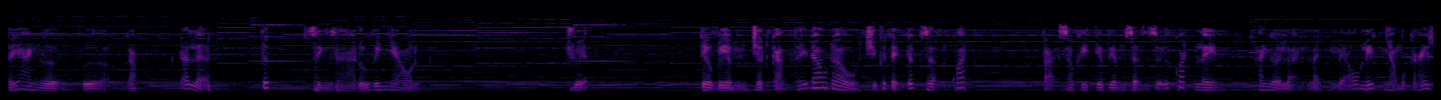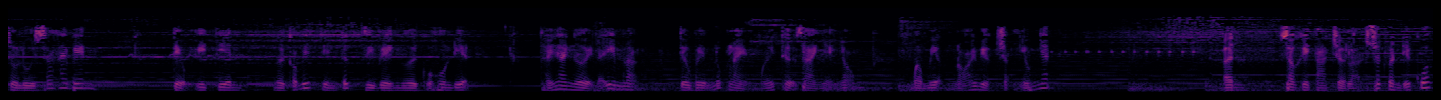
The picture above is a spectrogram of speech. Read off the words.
Thấy hai người vừa gặp đã lập tức sinh ra đối với nhau chuyện. Tiêu viêm chợt cảm thấy đau đầu, chỉ có thể tức giận quát. Tại sau khi tiêu viêm giận dữ quát lên, hai người lại lạnh lẽo liếc nhau một cái rồi lùi sang hai bên. Tiểu y tiên, người có biết tin tức gì về người của hôn điện? Thấy hai người đã im lặng, tiêu viêm lúc này mới thở dài nhẹ nhõm, mở miệng nói việc trọng yếu nhất. Ân, sau khi ta trở lại xuất vân đế quốc,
